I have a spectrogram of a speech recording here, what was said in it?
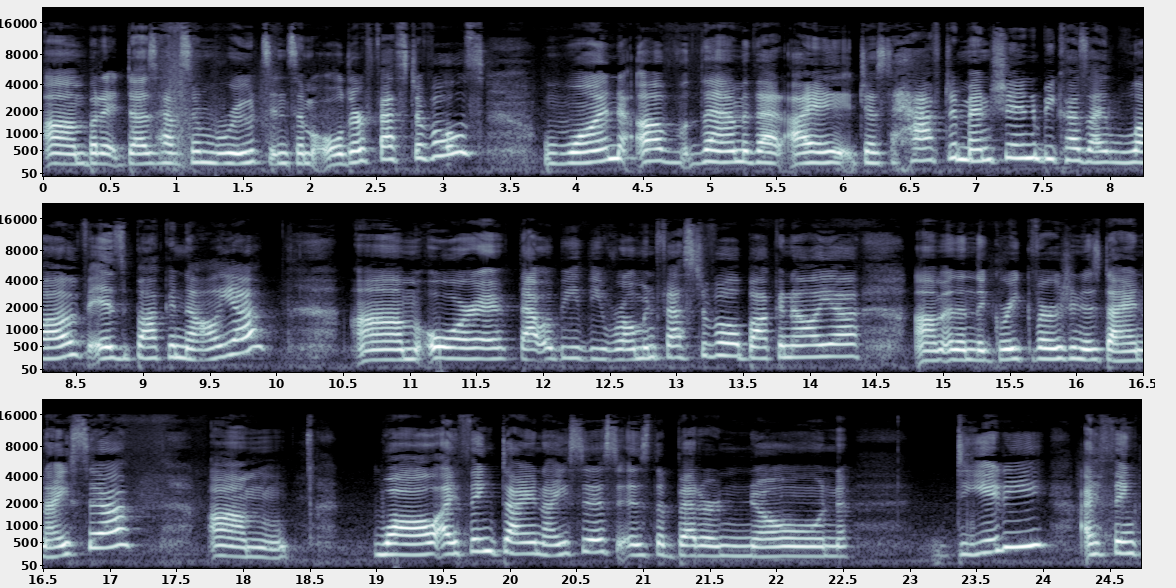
Um but it does have some roots in some older festivals. One of them that I just have to mention because I love is Bacchanalia. Um, or that would be the Roman festival, Bacchanalia. Um, and then the Greek version is Dionysia. Um, while I think Dionysus is the better known deity, I think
